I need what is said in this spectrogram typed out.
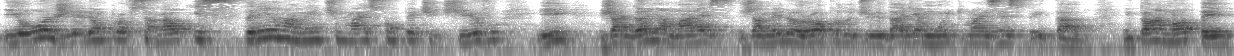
E hoje ele é um profissional extremamente mais competitivo e já ganha mais, já melhorou a produtividade e é muito mais respeitado. Então anota aí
